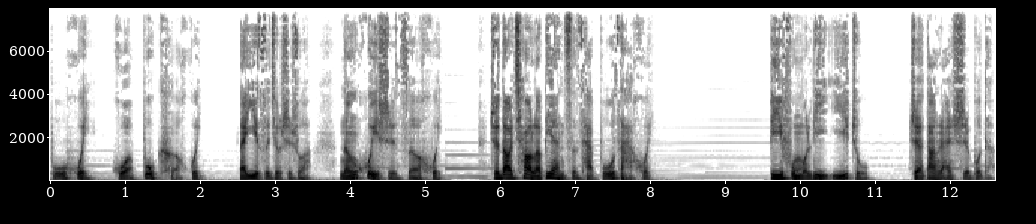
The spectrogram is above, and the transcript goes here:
不讳或不可讳，那意思就是说，能讳时则讳，直到翘了辫子才不再讳。逼父母立遗嘱。这当然使不得，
